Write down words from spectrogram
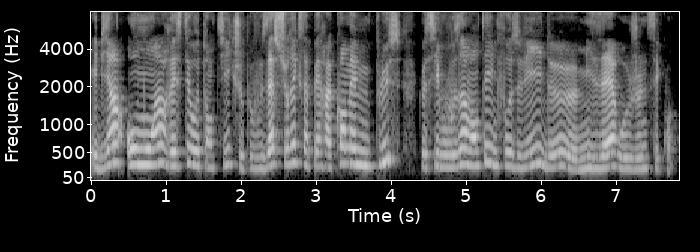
eh bien au moins restez authentique. Je peux vous assurer que ça paiera quand même plus que si vous vous inventez une fausse vie de euh, misère ou je ne sais quoi.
